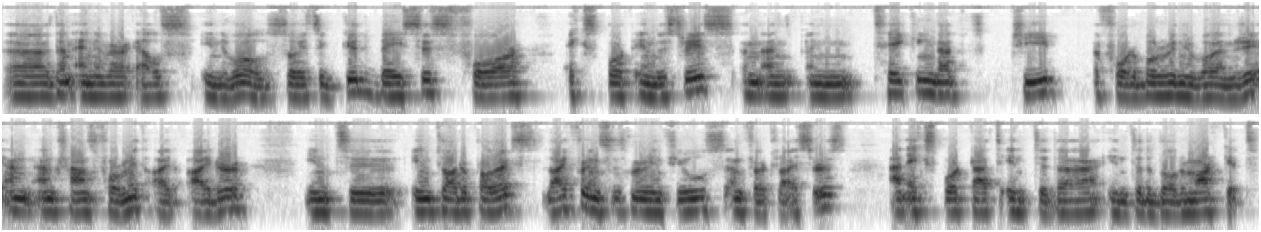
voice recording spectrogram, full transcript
than anywhere else in the world. So it's a good basis for export industries and and, and taking that cheap, affordable renewable energy and transform it either into other products, like for instance, marine fuels and fertilizers, and export that into the broader market.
